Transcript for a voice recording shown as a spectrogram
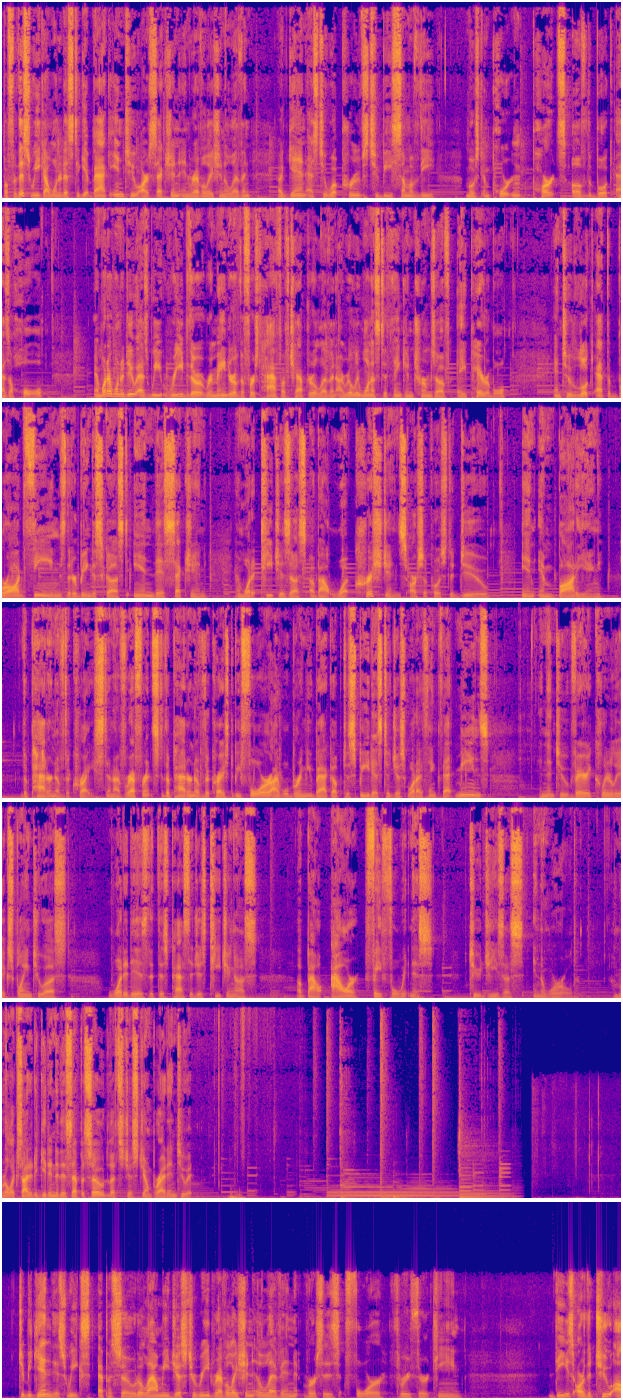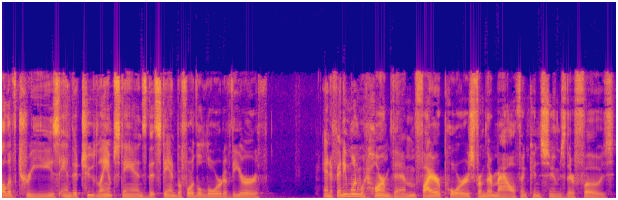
But for this week, I wanted us to get back into our section in Revelation 11 again as to what proves to be some of the most important parts of the book as a whole. And what I want to do as we read the remainder of the first half of chapter 11, I really want us to think in terms of a parable and to look at the broad themes that are being discussed in this section and what it teaches us about what Christians are supposed to do in embodying the pattern of the Christ. And I've referenced the pattern of the Christ before. I will bring you back up to speed as to just what I think that means, and then to very clearly explain to us what it is that this passage is teaching us about our faithful witness to Jesus in the world. I'm real excited to get into this episode. Let's just jump right into it. To begin this week's episode, allow me just to read Revelation 11, verses 4 through 13. These are the two olive trees and the two lampstands that stand before the Lord of the earth. And if anyone would harm them, fire pours from their mouth and consumes their foes.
